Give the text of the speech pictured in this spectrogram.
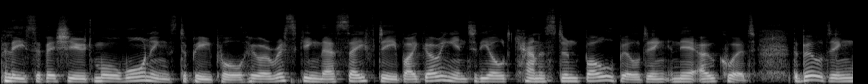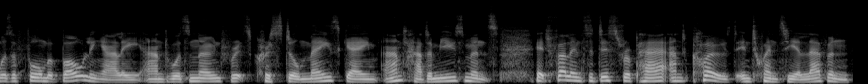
Police have issued more warnings to people who are risking their safety by going into the old Canaston Bowl building near Oakwood. The building was a former bowling alley and was known for its crystal maze game and had amusements. It fell into disrepair and closed in 2011.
